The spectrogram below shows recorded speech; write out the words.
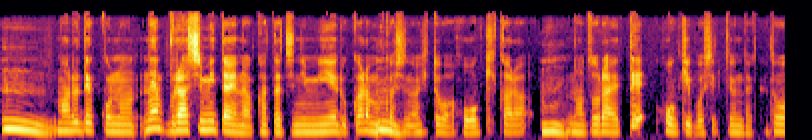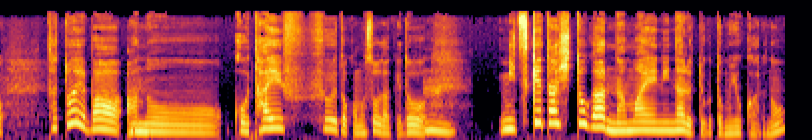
うん。まるでこのねブラシみたいな形に見えるから昔の人はほうきからうん。なぞらえてほうき星って言うんだけど、例えば、あのーこう台風とかもそうだけど、うん。見つけた人が名前になるってこともよくあるの？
